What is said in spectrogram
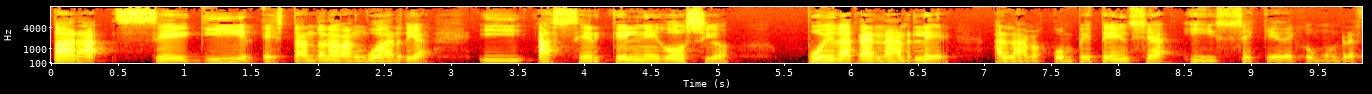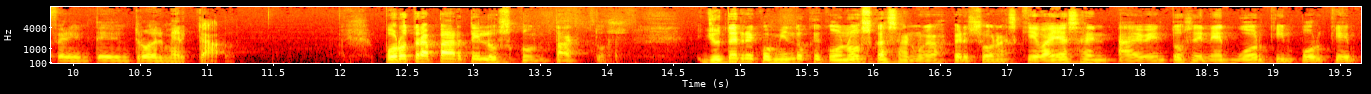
para seguir estando a la vanguardia y hacer que el negocio pueda ganarle a la competencia y se quede como un referente dentro del mercado. Por otra parte, los contactos. Yo te recomiendo que conozcas a nuevas personas, que vayas a, eventos de networking, porque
